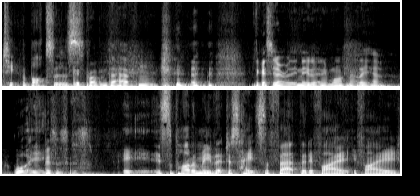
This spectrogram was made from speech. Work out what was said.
tick the boxes. Good problem to have. I guess you don't really need it anymore now that you have Well, like, businesses. it, it's the part of me that just hates the fact that if I if I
